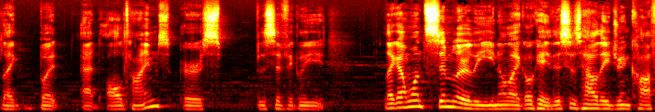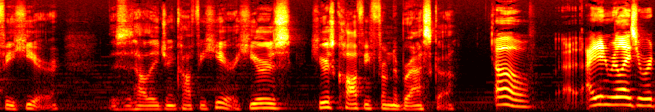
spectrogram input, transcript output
Like but at all times or specifically like I want similarly, you know, like okay, this is how they drink coffee here. This is how they drink coffee here. Here's here's coffee from Nebraska. Oh, I didn't realize you were.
